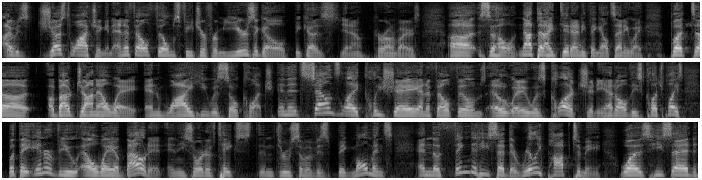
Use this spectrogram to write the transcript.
I was just watching an NFL Films feature from years ago because you know coronavirus. Uh, so not that I did anything else anyway, but uh, about John Elway and why he was so clutch. And it sounds like cliche NFL films. Elway was clutch and he had all these clutch plays, but they interview Elway about it and he sort of takes them through some of his big moments. And the thing that he said that really popped to me was he said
